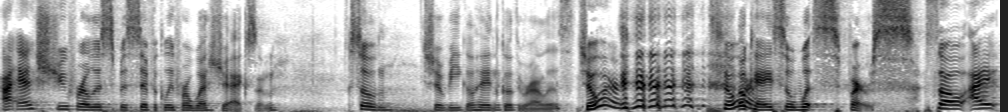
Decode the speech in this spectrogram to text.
I asked you for a list specifically for West Jackson. So, should we go ahead and go through our list? Sure. sure. Okay, so what's first? So I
